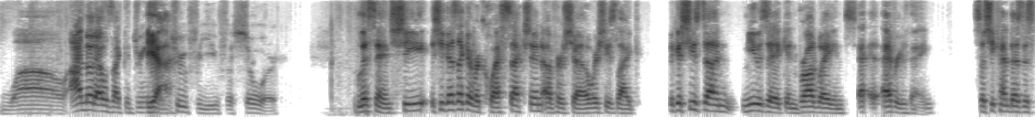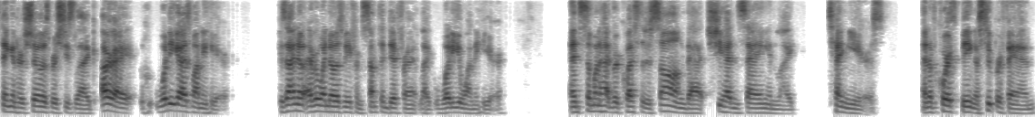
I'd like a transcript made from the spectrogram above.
Wow. I know that was like a dream Yeah. come true for you for sure. Listen, she she does like a request section of her show where she's like, because she's done music and Broadway and everything. So she kind of does this thing in her shows where she's like, all right, what do you guys want to hear? Because I know everyone knows me from something different. Like, what do you want to hear? And someone had requested a song that she hadn't sang in like 10 years. And of course, being a super fan,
